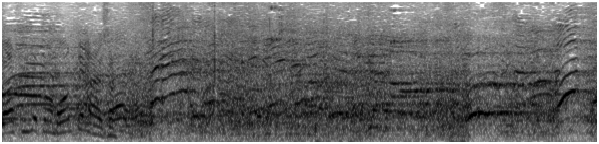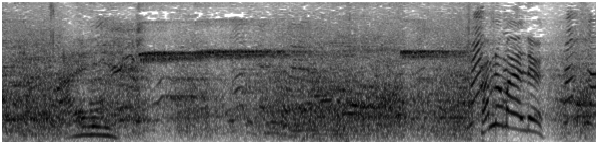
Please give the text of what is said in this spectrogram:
gosto de tomar um peagem. Ai. Komm nur mal, Alter. Komm schon.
